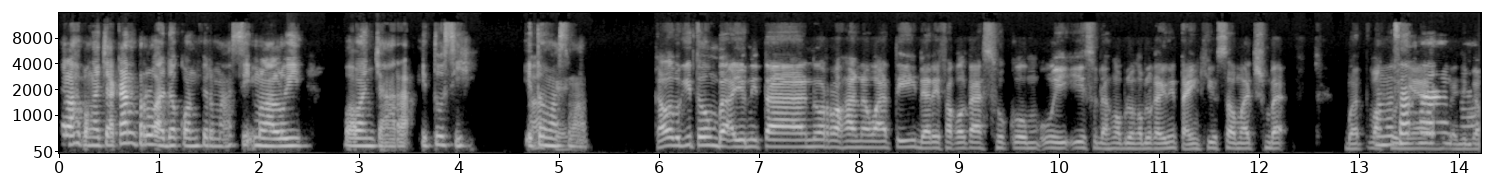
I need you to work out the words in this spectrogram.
setelah pengecekan perlu ada konfirmasi melalui wawancara itu sih. Itu okay. Mas Mat. Kalau begitu Mbak Ayunita Nur Rohanawati dari Fakultas Hukum UII sudah ngobrol-ngobrol kali ini. Thank you so much Mbak buat waktunya Sama-sama. dan juga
